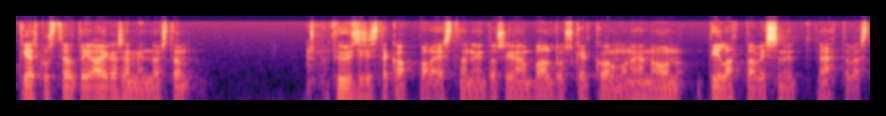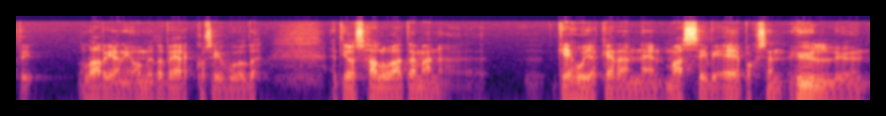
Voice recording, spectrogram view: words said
keskusteltiin aikaisemmin noista fyysisistä kappaleista, niin tosiaan Baldur's Gate 3 on tilattavissa nyt nähtävästi Larianin omilta verkkosivuilta, että jos haluaa tämän kehuja keränneen massiivi epoksen hyllyyn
